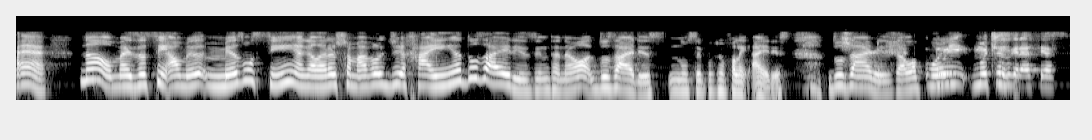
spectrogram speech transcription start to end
É, não, mas assim, ao me mesmo assim, a galera chamava ela de rainha dos aires, entendeu? Dos aires. Não sei porque eu falei aires. Dos aires. Ela foi. muitas graças.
